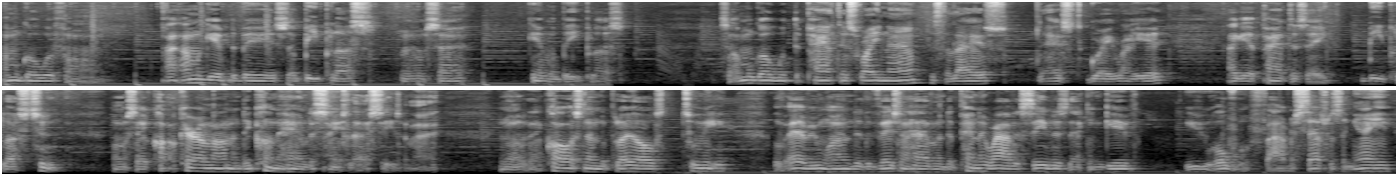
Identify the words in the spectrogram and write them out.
I'm gonna go with um, I, I'm gonna give the Bears a B plus. You know what I'm saying? Give them a B plus. So I'm gonna go with the Panthers right now. It's the last last great right here. I give Panthers a B plus two. Know what I'm saying? Carolina, they couldn't have handled the Saints last season, man. You know, that caused them the playoffs to me. With everyone the division having dependent wide receivers that can give you over five receptions a game,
